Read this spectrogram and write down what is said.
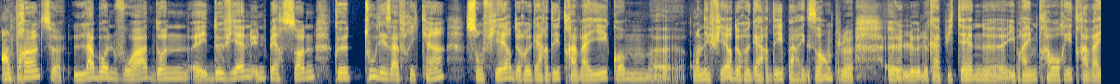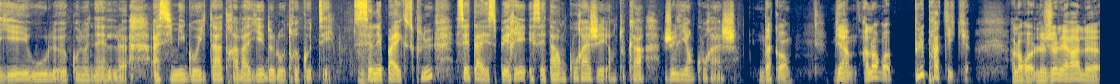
emprunte la bonne voie, donne et devienne une personne que tous les Africains sont fiers de regarder travailler comme euh, on est fier de regarder, par exemple, euh, le, le capitaine euh, Ibrahim Traoré travailler ou le colonel Assimi Goïta travailler de l'autre côté. Ce n'est pas exclu, c'est à espérer et c'est à encourager. En tout cas, je l'y encourage. D'accord. Bien. Alors, plus pratique. Alors, le général euh,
